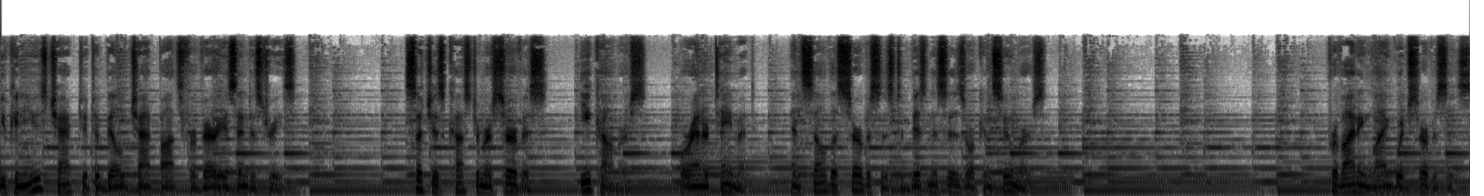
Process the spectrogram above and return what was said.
You can use ChatGPT to build chatbots for various industries, such as customer service, e-commerce, or entertainment, and sell the services to businesses or consumers. Providing language services.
